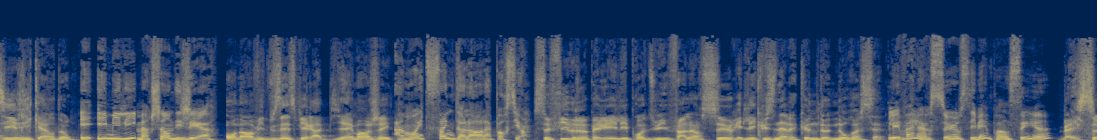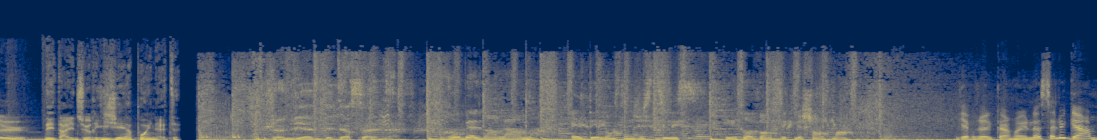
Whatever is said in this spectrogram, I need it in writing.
Ici Ricardo. Et Émilie, marchand d'IGA. On a envie de vous inspirer à bien manger. À moins de 5 la portion. Suffit de repérer les produits valeurs sûres et de les cuisiner avec une de nos recettes. Les valeurs sûres, c'est bien pensé, hein? Bien sûr! Détails sur IGA.net. Geneviève Peterson. Rebelle dans l'âme, elle dénonce l'injustice et revendique le changement. Gabriel Caron est là. Salut, Gam.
